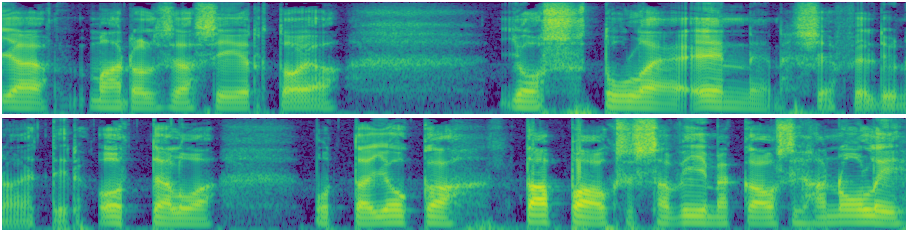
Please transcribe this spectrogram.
ja mahdollisia siirtoja, jos tulee ennen Sheffield United-ottelua. Mutta joka tapauksessa viime kausihan oli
